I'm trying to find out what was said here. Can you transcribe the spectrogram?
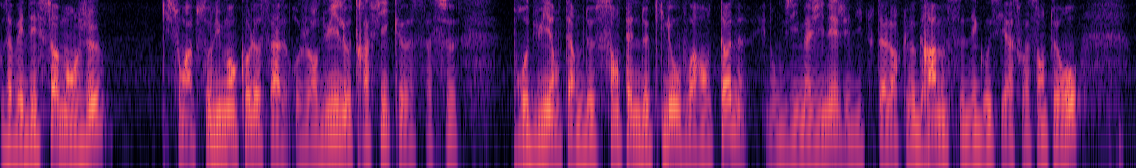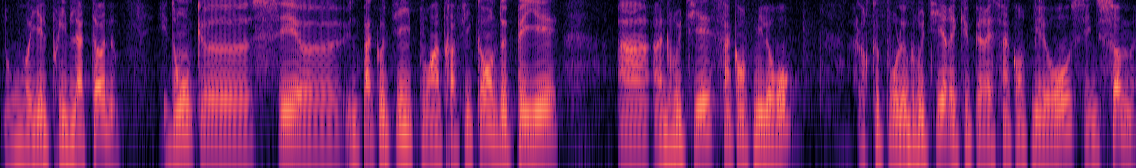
Vous avez des sommes en jeu qui sont absolument colossales. Aujourd'hui, le trafic, euh, ça se produit en termes de centaines de kilos, voire en tonnes. Et donc vous imaginez, j'ai dit tout à l'heure que le gramme se négocie à 60 euros. Donc vous voyez le prix de la tonne. Et donc euh, c'est euh, une pacotille pour un trafiquant de payer un, un grutier 50 000 euros. Alors que pour le grutier, récupérer 50 000 euros, c'est une somme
